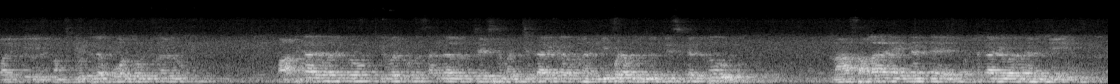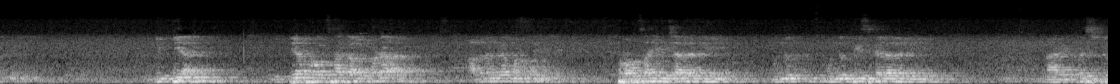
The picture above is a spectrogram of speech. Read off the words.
వారికి మనస్ఫూర్తిగా కోరుకుంటున్నాను. పాత కార్యవర్గం ఇదివరకున్న సంఘాలు చేసిన మంచి కార్యక్రమాలన్నీ కూడా ముందుకు తీసుకెళ్తూ నా సలహా ఏంటంటే కొత్త కార్యవర్గానికి విద్య విద్యా ప్రోత్సాహాలు కూడా అదనంగా మనం ప్రోత్సహించాలని ముందు ముందుకు తీసుకెళ్ళాలని నా రిక్వెస్ట్.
